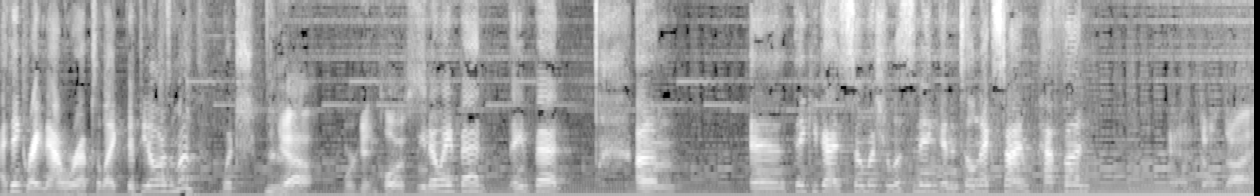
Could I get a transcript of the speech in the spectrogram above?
I think right now we're up to like $50 a month, which Yeah. We're getting close. you know, ain't bad. Ain't bad. Um, and thank you guys so much for listening. And until next time, have fun. and don't die.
